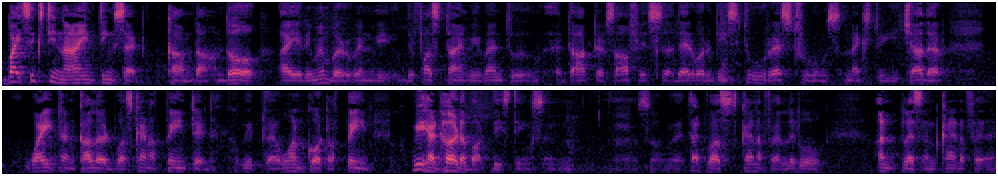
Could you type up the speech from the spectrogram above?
By 69, things had calmed down, though I remember when we, the first time we went to a doctor's office, uh, there were these two restrooms next to each other. White and colored was kind of painted with uh, one coat of paint. We had heard about these things, and uh, so that was kind of a little unpleasant kind of a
